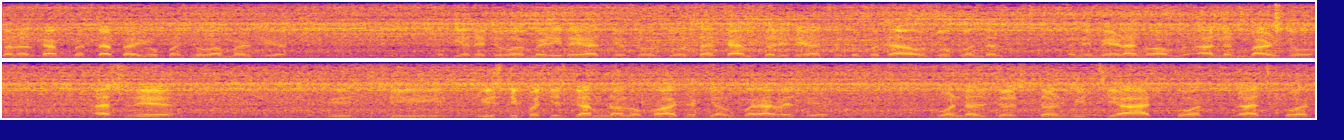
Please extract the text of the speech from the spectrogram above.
કલર કામ કરતા ભાઈઓ પણ જોવા મળશે. અત્યારે જોવા મળી રહ્યા છે તો જોરદાર કામ કરી રહ્યા છે તો બધા આવજો ગોંડલ અને મેળાનો આનંદ માણજો. આશરે વીસથી વીસથી પચીસ ગામના લોકો આ જગ્યા ઉપર આવે છે. ગોંડલ, જસદણ, વિછિયા હાજકોટ રાજકોટ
